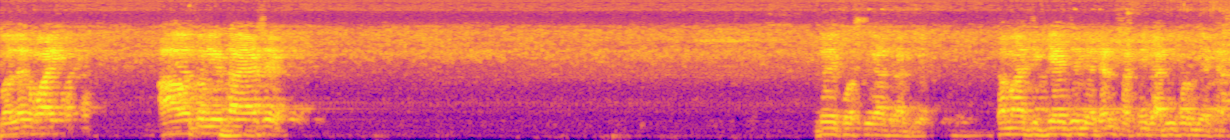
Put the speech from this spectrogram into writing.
ભલે હોય. આ તો લેતા આવ્યા છે. દરેક વસ્તુ યાદ રાખજો. તમારી જગ્યાએ જે બેઠા ને સખની ગાડી પર બેઠા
